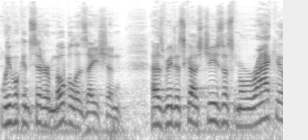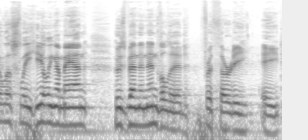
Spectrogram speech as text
we will consider mobilization as we discuss Jesus miraculously healing a man who's been an invalid for 38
